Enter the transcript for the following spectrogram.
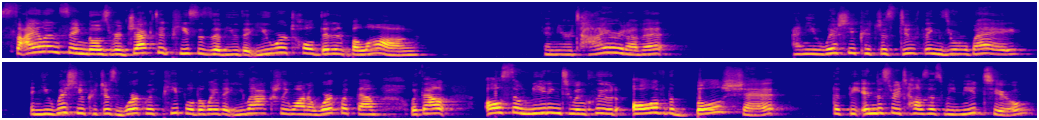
silencing those rejected pieces of you that you were told didn't belong, and you're tired of it, and you wish you could just do things your way, and you wish you could just work with people the way that you actually want to work with them without also needing to include all of the bullshit that the industry tells us we need to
